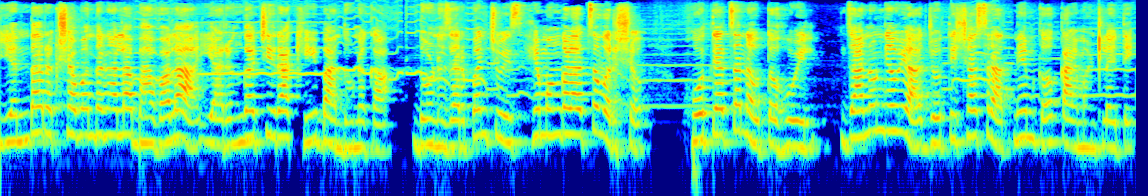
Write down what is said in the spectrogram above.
यंदा रक्षाबंधनाला भावाला या रंगाची राखी बांधू नका. दोन हजार पंचवीस हे मंगळाचं वर्ष. होत्याचं नव्हतं होईल. जाणून घेऊया ज्योतिषशास्त्रात नेमकं काय म्हटलंय ते.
